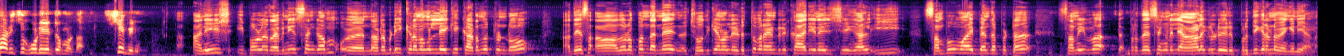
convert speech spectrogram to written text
തടിച്ചുകൂടിയിട്ടുമുണ്ട് ഷിബിൻ. അനീഷ് ഇപ്പോൾ റവന്യൂ സംഘം നടപടിക്രമങ്ങളിലേക്ക് കടന്നിട്ടുണ്ടോ? അതേ അതോടൊപ്പം തന്നെ ചോദിക്കാനുള്ള എടുത്തു പറയേണ്ട ഒരു കാര്യം എന്ന് വെച്ച് കഴിഞ്ഞാൽ ഈ സംഭവവുമായി ബന്ധപ്പെട്ട് സമീപ പ്രദേശങ്ങളിലെ ആളുകളുടെ ഒരു പ്രതികരണം എങ്ങനെയാണ്?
